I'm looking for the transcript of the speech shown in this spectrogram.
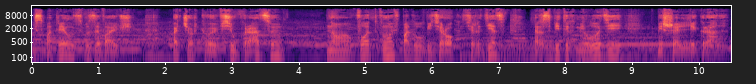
и смотрелась вызывающе, подчеркивая всю грацию. Но вот вновь подул ветерок сердец, разбитых мелодией Мишель Леграна.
